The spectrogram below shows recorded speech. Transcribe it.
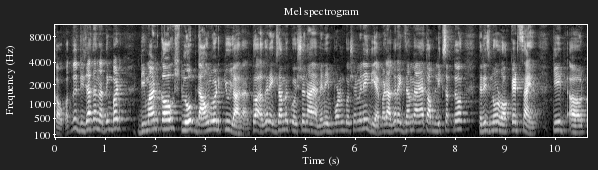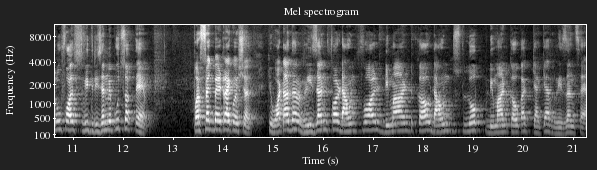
का होगा। तो डिजा था नथिंग बट डिमांड का स्लोप डाउनवर्ड क्यों जा रहा है? तो अगर एग्ज़ाम में क्वेश्चन आया, मैंने इंपॉर्टेंट क्वेश्चन में नहीं दिया बट अगर एग्ज़ाम में आया तो आप लिख सकते हो there is no rocket science कि ट्रू फॉल्स विद रीजन में पूछ सकते हैं। परफेक्ट बैठ रहा है क्वेश्चन कि what are the reason for downfall demand curve down slope demand curve का क्या क्या रीजन है?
